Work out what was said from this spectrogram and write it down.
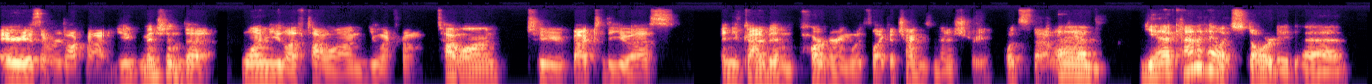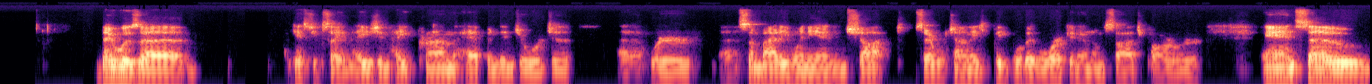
areas that we are talking about. You mentioned that one, you left Taiwan, you went from Taiwan to back to the US, and you've kind of been partnering with like a Chinese ministry. What's that look um. Yeah, kind of how it started. Uh, there was a, I guess you could say, an Asian hate crime that happened in Georgia, uh, where uh, somebody went in and shot several Chinese people that were working in a massage parlor. And so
